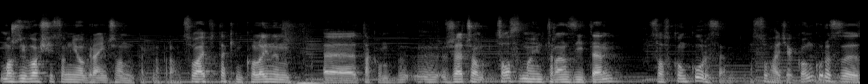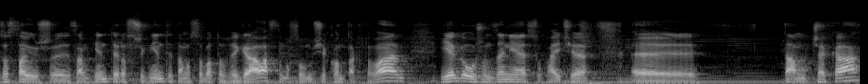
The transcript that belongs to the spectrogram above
możliwości są nieograniczone tak naprawdę. Słuchajcie, takim kolejnym taką rzeczą, co z moim tranzytem, co z konkursem. Słuchajcie, konkurs e, został już e, zamknięty, rozstrzygnięty, tam osoba to wygrała, z tą osobą się kontaktowałem. Jego urządzenie, słuchajcie, e, tam czeka.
